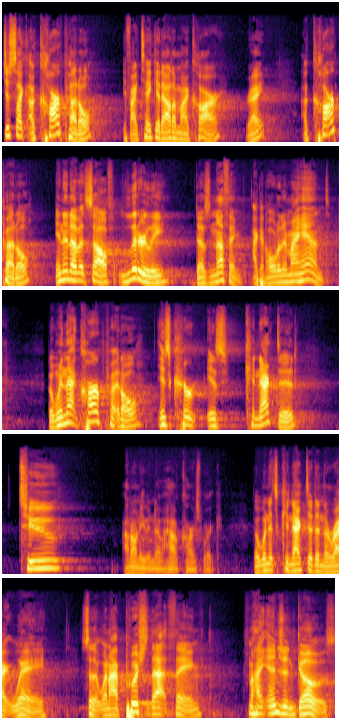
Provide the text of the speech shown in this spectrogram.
Just like a car pedal, if I take it out of my car, right? A car pedal in and of itself literally does nothing. I can hold it in my hand. But when that car pedal is, is connected to, I don't even know how cars work, but when it's connected in the right way, so that when I push that thing, my engine goes,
